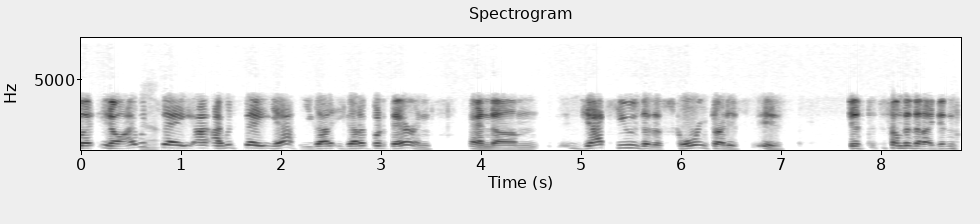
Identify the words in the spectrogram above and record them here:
but you know I would yeah. say I, I would say yeah you got to you got to put it there and and um, Jack Hughes as a scoring threat is is just something that I didn't.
